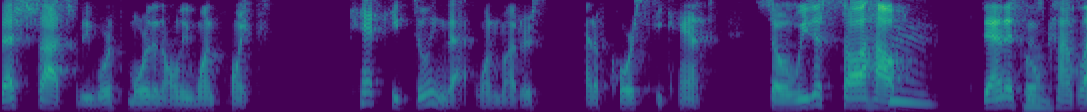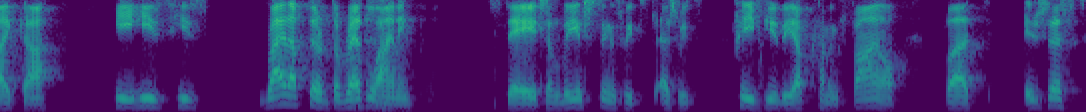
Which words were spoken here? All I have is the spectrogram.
best shots would be worth more than only one point. Can't keep doing that, one mutters. And of course he can't. So we just saw how mm. Denis Boom. is kind of like uh, he, he's he's right up there at the redlining stage. And it'll be interesting as we as we preview the upcoming final. But it's just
